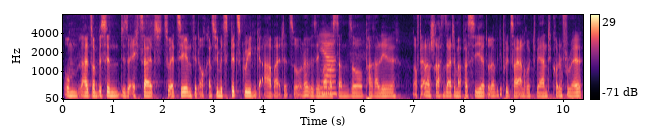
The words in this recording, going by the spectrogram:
um halt so ein bisschen diese Echtzeit zu erzählen, wird auch ganz viel mit Splitscreen gearbeitet. So, ne? Wir sehen ja. mal, was dann so parallel auf der anderen Straßenseite mal passiert oder wie die Polizei anrückt, während Colin Farrell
